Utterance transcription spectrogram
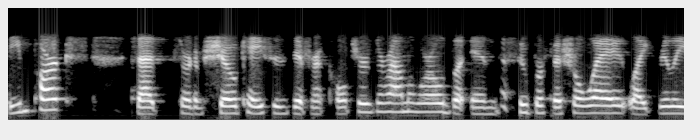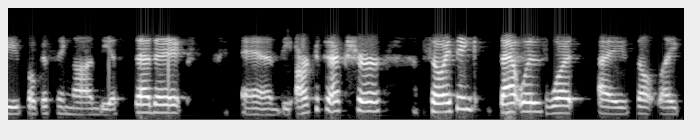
theme parks that sort of showcases different cultures around the world, but in a superficial way, like really focusing on the aesthetics and the architecture. So I think that was what I felt like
